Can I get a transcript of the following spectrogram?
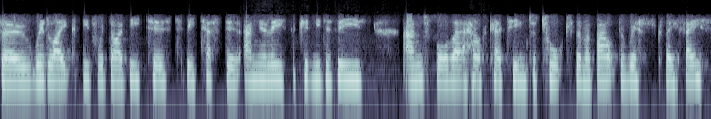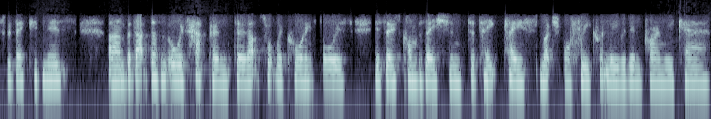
So we'd like people with diabetes to be tested annually for kidney disease and for their healthcare team to talk to them about the risks they face with their kidneys. Um, but that doesn't always happen. So that's what we're calling for is, is those conversations to take place much more frequently within primary care.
